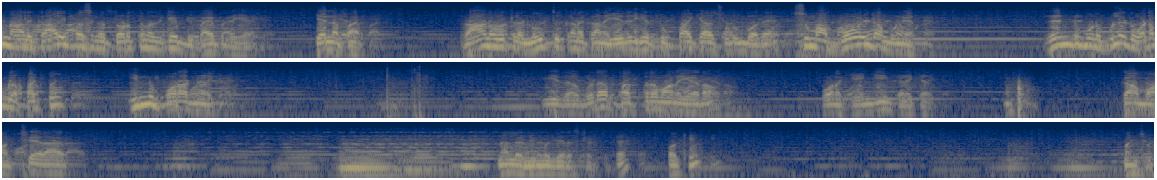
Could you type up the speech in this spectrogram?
ஏதோ நாலு காலி பசங்க துரத்துனதுக்கே இப்படி பயப்படுறீங்க? என்ன பாரு? ராணுவத்துல நூத்துக்கணக்கான எதிரிகள் துப்பாக்கியால் சுடும் போதே சும்மா போல்டா முன்னேறேன் ரெண்டு மூணு புல்லட் உடம்புல பட்டும் இன்னும் போராட நினைக்கிறேன். இதை விட பத்திரமான இடம் உனக்கு எங்கேயும் கிடைக்காது. காமான் சேரார் நல்ல நிம்மதியா ரெஸ்ட் எடுத்துக்க ஓகே மஞ்சு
